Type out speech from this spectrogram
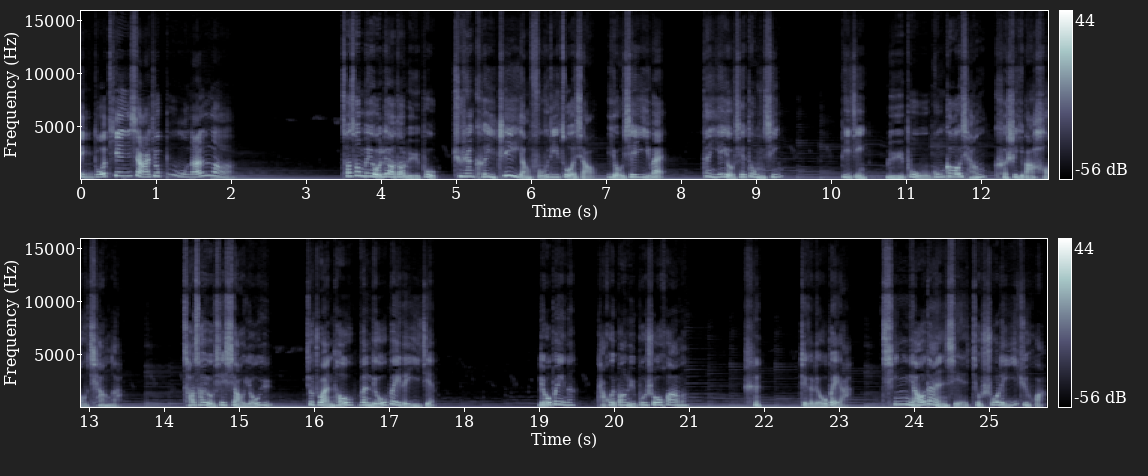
定夺天下就不难了。曹操没有料到吕布居然可以这样伏低作小，有些意外，但也有些动心。毕竟吕布武功高强，可是一把好枪啊。曹操有些小犹豫，就转头问刘备的意见。刘备呢？他会帮吕布说话吗？哼，这个刘备啊，轻描淡写就说了一句话。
